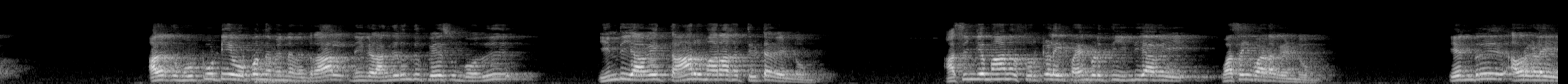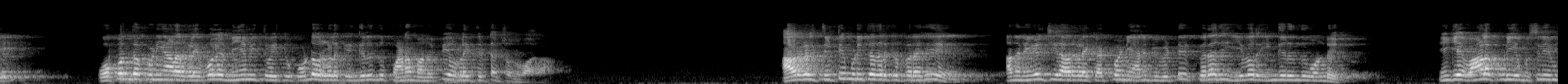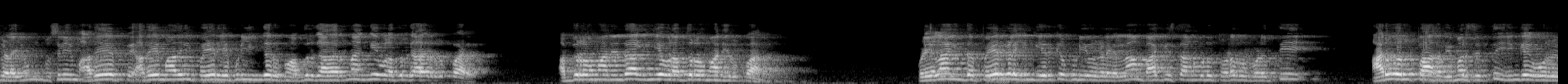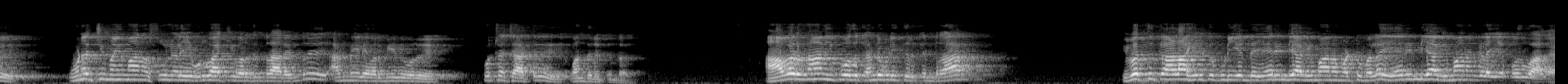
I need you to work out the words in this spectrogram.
அதற்கு முன்கூட்டிய ஒப்பந்தம் என்னவென்றால் நீங்கள் அங்கிருந்து பேசும்போது இந்தியாவை தாறுமாறாக திட்ட வேண்டும். அசிங்கமான சொற்களை பயன்படுத்தி இந்தியாவை வசைபாட வேண்டும் என்று அவர்களை ஒப்பந்த பணியாளர்களைப் போல நியமித்து வைத்துக் கொண்டு அவர்களுக்கு இங்கிருந்து பணம் அனுப்பி அவர்களை திட்டச் சொல்வாராம். அவர்கள் திட்டி முடித்ததற்கு பிறகு அந்த நிகழ்ச்சியில் அவர்களை கட் பண்ணி அனுப்பிவிட்டு பிறகு இவர் இங்கிருந்து கொண்டு இங்கே வாழக்கூடிய முஸ்லீம்களையும் முஸ்லீம் அதே அதே மாதிரி பெயர் எப்படி இங்கே இருக்கும்? அப்துல் காதர்னா இங்கே ஒரு அப்துல் காதர் இருப்பார். அப்துல் ரஹ்மான் என்றால் இங்கே ஒரு அப்துல் ரஹ்மான் இருப்பார். இப்படியெல்லாம் இந்த பெயர்களை இங்கே இருக்கக்கூடியவர்களை எல்லாம் பாகிஸ்தானோடு தொடர்பு படுத்தி அருவறுப்பாக விமர்சித்து இங்கே ஒரு உணர்ச்சி மயமான சூழ்நிலையை உருவாக்கி வருகின்றார் என்று அண்மையில் அவர் மீது ஒரு குற்றச்சாட்டு வந்திருக்கின்றது. அவர்தான் இப்போது கண்டுபிடித்திருக்கின்றார். விபத்துக்கு ஆளாக இருக்கக்கூடிய இந்த ஏர் இந்தியா விமானம் மட்டுமல்ல ஏர் இந்தியா விமானங்களையே பொதுவாக.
